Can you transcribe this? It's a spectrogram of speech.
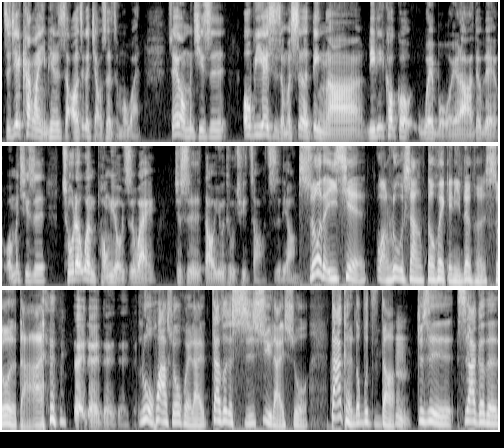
直接看完影片就知道哦这个角色怎么玩，所以我们其实 OBS 怎么设定啦，Lily Coco 微博啦，对不对？我们其实除了问朋友之外，就是到 YouTube 去找资料。所有的一切，网络上都会给你任何所有的答案。对对对对对，如果话说回来，照这个时序来说，大家可能都不知道，嗯就是施大哥的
